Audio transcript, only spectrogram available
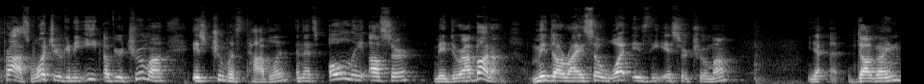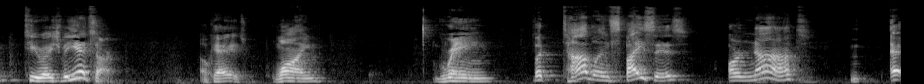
pras, what you're going to eat of your truma is truma's tavlin, and that's only usr midirabanan. Midaraisa, what is the isser truma? Dagain, tiresh v'yitzar. Okay, it's wine, grain, but tavlin spices are not eh,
